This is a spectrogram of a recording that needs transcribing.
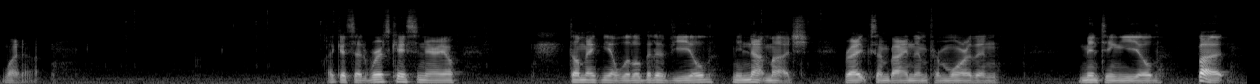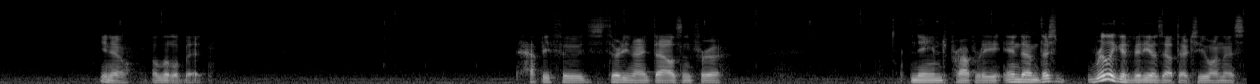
Why not? Like I said, worst case scenario, they'll make me a little bit of yield. I mean, not much, right? Because I'm buying them for more than minting yield, but, you know, a little bit. Happy Foods, 39000 for a named property. And um, there's really good videos out there too on this.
